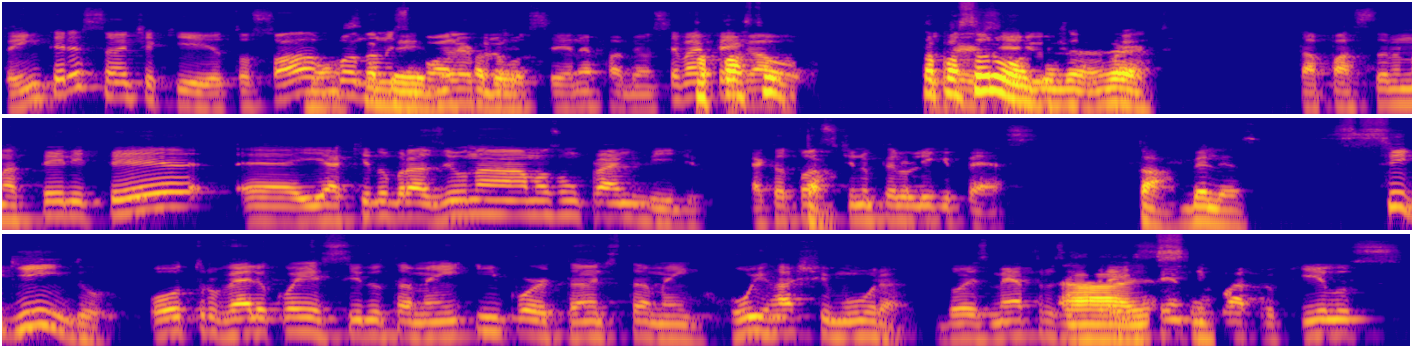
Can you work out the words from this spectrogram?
bem interessante aqui. Eu tô só bom mandando saber, spoiler para você, né, Fabião? Você vai tá pegar passando, o. Tá o passando onde, né? Tá passando na TNT é, e aqui no Brasil na Amazon Prime Video. É que eu tô tá. assistindo pelo League Pass. Tá, beleza. Seguindo, outro velho conhecido também, importante também, Rui Hashimura, 2 metros e ah, 3, 104 quilos,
